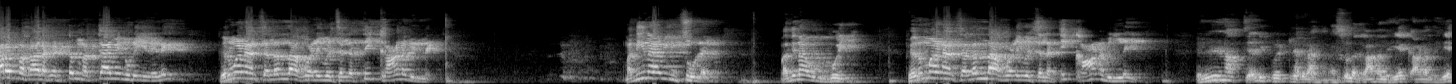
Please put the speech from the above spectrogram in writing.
ஆரம்ப காலகட்டம் மக்காவினுடைய நிலை பெருமானார் செல்லல்லாஹு அழிவு செல்லத்தை காணவில்லை. மதீனாவின் சூழல் மதினாவுக்கு போய் பெருமானார் செல்லல்லாஹு அழிவு செல்லத்தை காணவில்லை. எல்லாம் தேடி போயிட்டு இருக்கிறாங்க. ரசூலை காணலையே காணலையே.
